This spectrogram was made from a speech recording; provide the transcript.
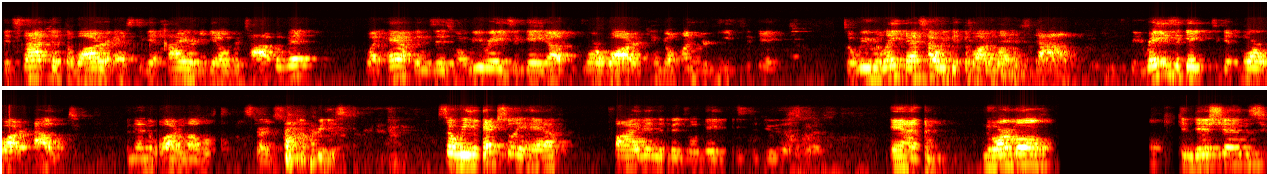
it's not that the water has to get higher to get over top of it. What happens is when we raise the gate up, more water can go underneath the gate. So we relate, that's how we get the water levels down. We raise the gate to get more water out, and then the water level starts to decrease. So we actually have five individual gates to do this with. And normal conditions,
